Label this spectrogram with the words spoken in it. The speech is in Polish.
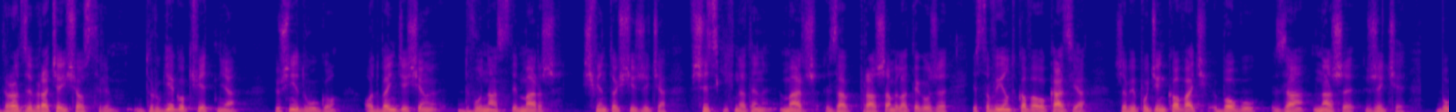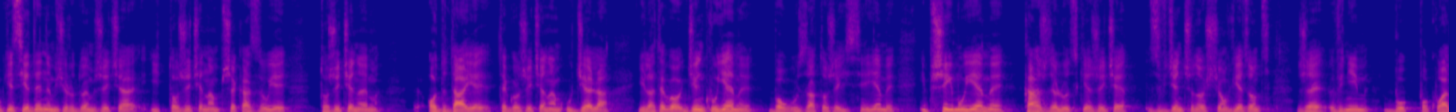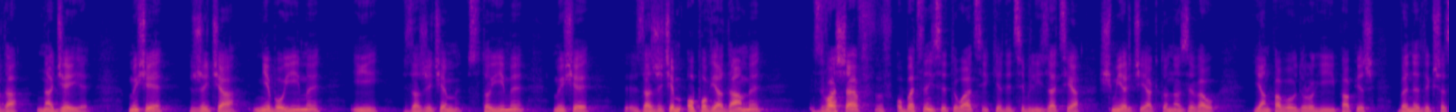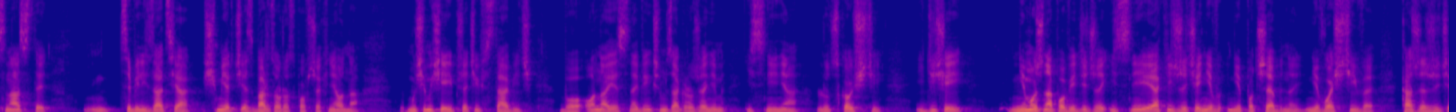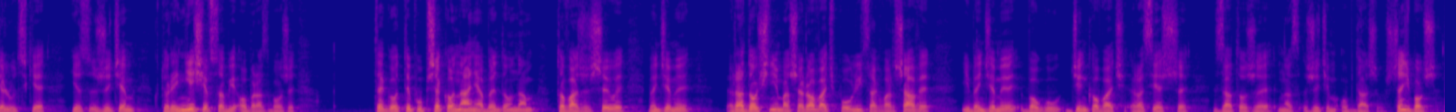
Drodzy bracia i siostry, 2 kwietnia, już niedługo, odbędzie się 12 Marsz Świętości Życia. Wszystkich na ten marsz zapraszam, dlatego że jest to wyjątkowa okazja, żeby podziękować Bogu za nasze życie. Bóg jest jedynym źródłem życia i to życie nam przekazuje, to życie nam oddaje, tego życia nam udziela i dlatego dziękujemy Bogu za to, że istniejemy i przyjmujemy każde ludzkie życie z wdzięcznością, wiedząc, że w nim Bóg pokłada nadzieję. My się życia nie boimy i za życiem stoimy, my się za życiem opowiadamy, zwłaszcza w, w obecnej sytuacji, kiedy cywilizacja śmierci, jak to nazywał Jan Paweł II i papież Benedykt XVI, cywilizacja śmierci jest bardzo rozpowszechniona. Musimy się jej przeciwstawić, bo ona jest największym zagrożeniem istnienia ludzkości. I dzisiaj nie można powiedzieć, że istnieje jakieś życie nie, niepotrzebne, niewłaściwe. Każde życie ludzkie jest życiem, które niesie w sobie obraz Boży. Tego typu przekonania będą nam towarzyszyły. Będziemy radośnie maszerować po ulicach Warszawy i będziemy Bogu dziękować raz jeszcze za to, że nas życiem obdarzył. Szczęść Boże!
